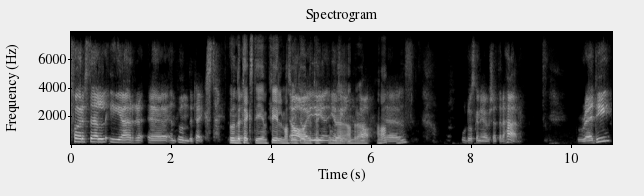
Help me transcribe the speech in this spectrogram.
Föreställ er eh, en undertext. Undertext i en film, alltså ja, inte undertext i, i en film. andra? Ja. Eh, mm. Och då ska ni översätta det här. Ready,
